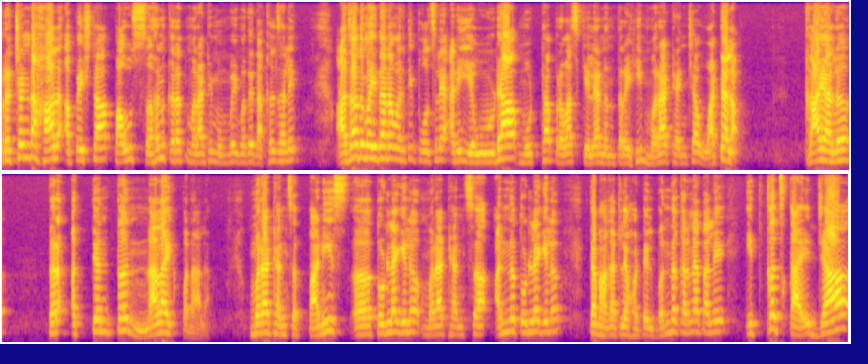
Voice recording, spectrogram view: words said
प्रचंड हाल अपेष्टा पाऊस सहन करत मराठी मुंबईमध्ये दाखल झाले. आझाद मैदानावरती पोहोचले आणि एवढ्या मोठा प्रवास केल्यानंतरही मराठ्यांच्या वाट्याला काय आलं? तर अत्यंत नालायकपणा आला. मराठ्यांचं पाणी तोडल्या तोडलं गेलं मराठ्यांचं अन्न तोडलं गेलं त्या भागातले हॉटेल बंद करण्यात आले. इतकंच काय ज्या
